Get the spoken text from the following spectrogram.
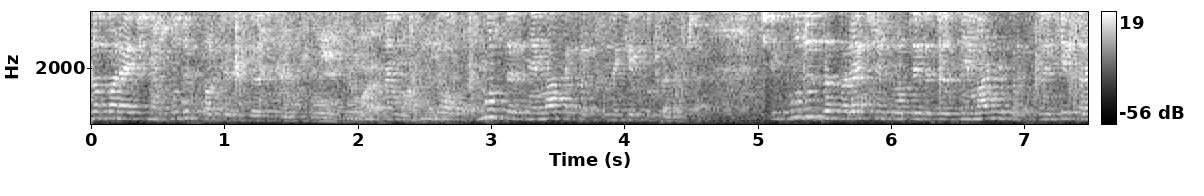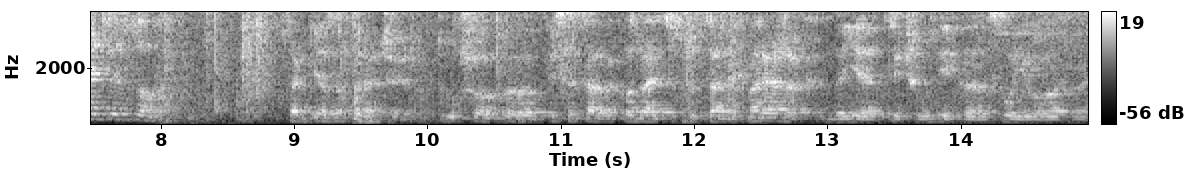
заперечення будуть проти відеознімання? Ні, немає. Немає. Добре, можете знімати представників позивача. Чи будуть заперечення проти відеознімання представників третьої особи? Так, я заперечую, тому що е, після цього викладається в соціальних мережах, дає цей чоловік е, свою е,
